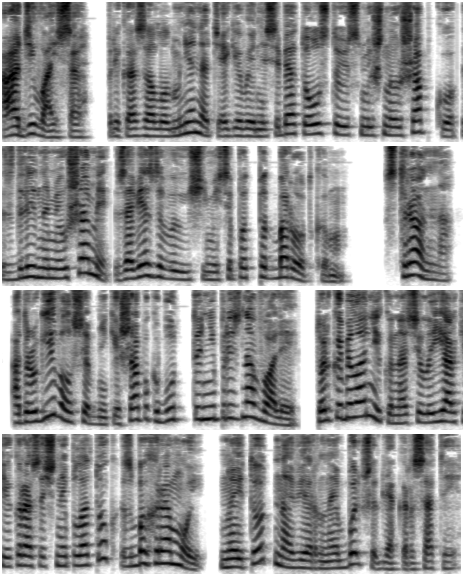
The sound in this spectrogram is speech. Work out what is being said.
«Одевайся», — приказал он мне, натягивая на себя толстую смешную шапку с длинными ушами, завязывающимися под подбородком. Странно, а другие волшебники шапок будто не признавали. Только Белоника носила яркий красочный платок с бахромой, но и тот, наверное, больше для красоты.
